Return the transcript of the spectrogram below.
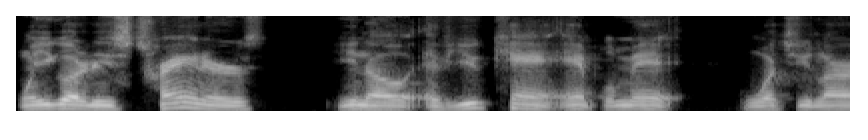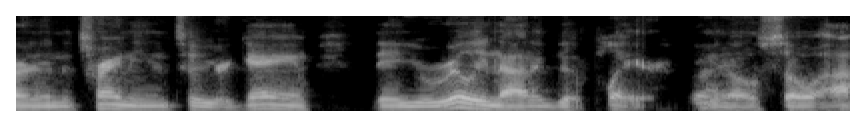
when you go to these trainers, you know, if you can't implement what you learn in the training into your game, then you're really not a good player. Right. You know, so I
